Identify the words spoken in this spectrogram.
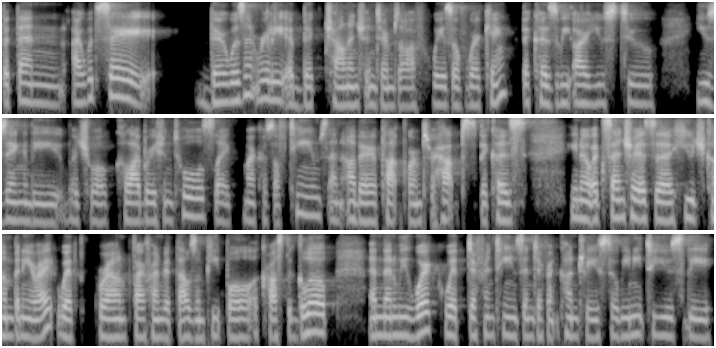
But then I would say there wasn't really a big challenge in terms of ways of working because we are used to using the virtual collaboration tools like Microsoft Teams and other platforms perhaps because you know Accenture is a huge company right with around 500,000 people across the globe. And then we work with different teams in different countries so we need to use the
